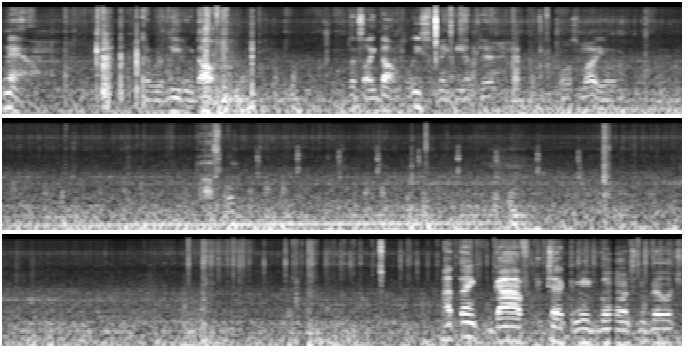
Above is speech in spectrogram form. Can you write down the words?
Now, Dolton. Looks like Dolton police may be up there. Pull somebody over. Possible. I thank God for protecting me going to the village.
